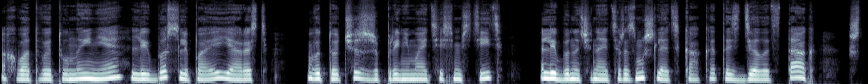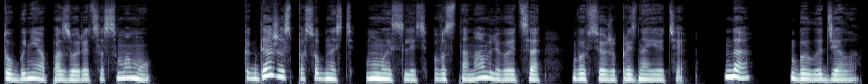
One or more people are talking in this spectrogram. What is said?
охватывает уныние, либо слепая ярость. Вы тотчас же принимаетесь мстить, либо начинаете размышлять, как это сделать так, чтобы не опозориться самому. Когда же способность мыслить восстанавливается, вы все же признаете, да, было дело.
